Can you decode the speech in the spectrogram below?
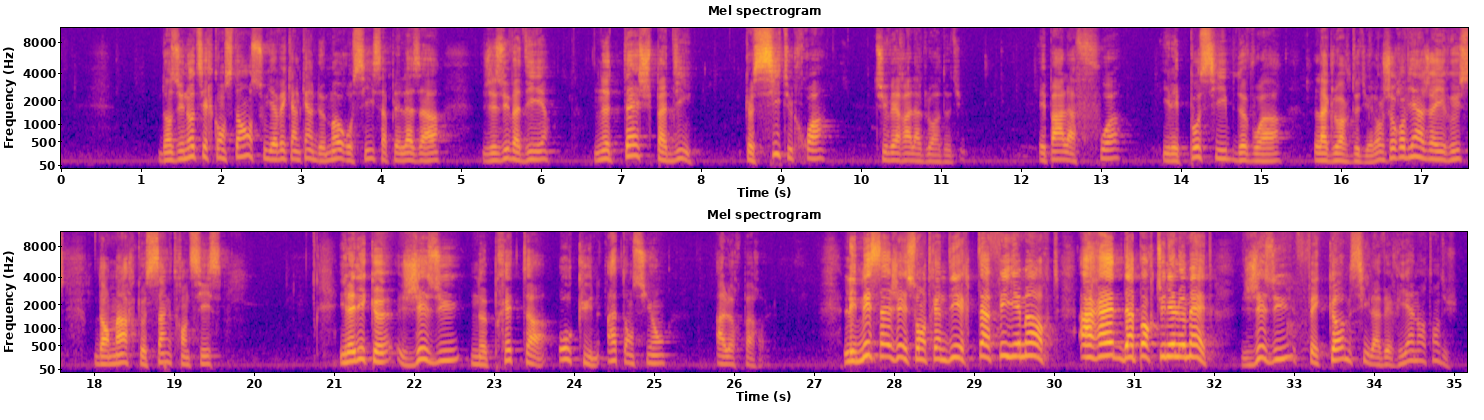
Dans une autre circonstance où il y avait quelqu'un de mort aussi, il s'appelait Lazare, Jésus va dire, ne t'ai-je pas dit que si tu crois, tu verras la gloire de Dieu? Et par la foi, il est possible de voir la gloire de Dieu. Alors je reviens à Jairus dans Marc 5, 36. Il a dit que Jésus ne prêta aucune attention à leurs paroles. Les messagers sont en train de dire, ta fille est morte, arrête d'importuner le maître. Jésus fait comme s'il n'avait rien entendu.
